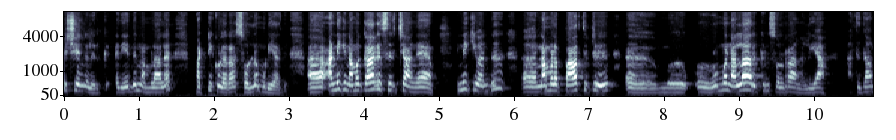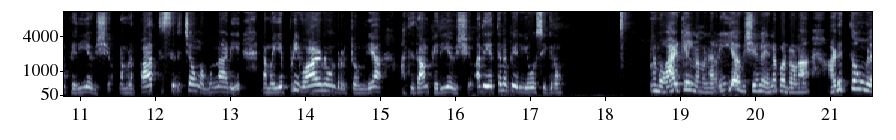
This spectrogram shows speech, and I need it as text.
விஷயங்கள் இருக்குது அது எதுவும் நம்மளால் பர்டிகுலராக சொல்ல முடியாது. அன்னைக்கு நமக்காக சிரிச்சாங்க. இன்னைக்கு வந்து நம்மளை பார்த்துட்டு ரொம்ப நல்லா இருக்குன்னு சொல்கிறாங்க இல்லையா? அதுதான் பெரிய விஷயம். நம்மளை பார்த்து சிரிச்சவங்க முன்னாடி நம்ம எப்படி வாழணும்னு இருக்கோம் இல்லையா? அதுதான் பெரிய விஷயம். அதை எத்தனை பேர் யோசிக்கிறோம்? நம்ம வாழ்க்கையில் நம்ம நிறைய விஷயங்கள் என்ன பண்ணுறோம்னா அடுத்தவங்கள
